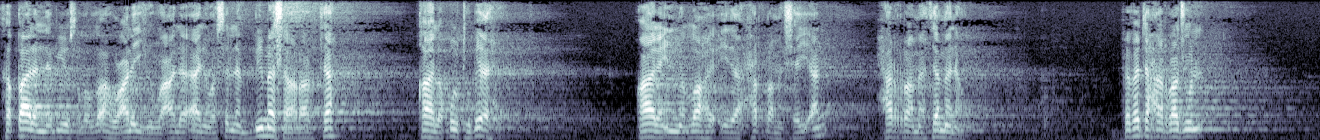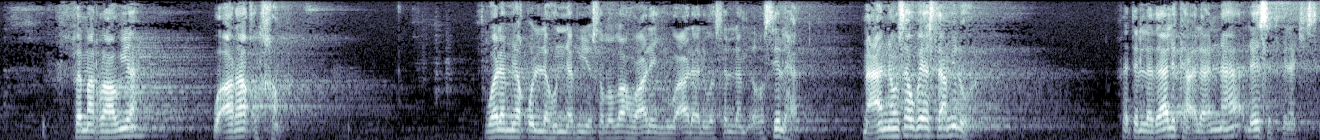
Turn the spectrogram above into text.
فقال النبي صلى الله عليه وعلى آله وسلم بما ساررته؟ قال قلت بئها. قال إن الله إذا حرم شيئا حرم ثمنه. ففتح الرجل فم الراوية وأراق الخمر. ولم يقل له النبي صلى الله عليه وعلى آله وسلم اغسلها مع أنه سوف يستعملها. فدل ذلك على أنها ليست بنجسة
